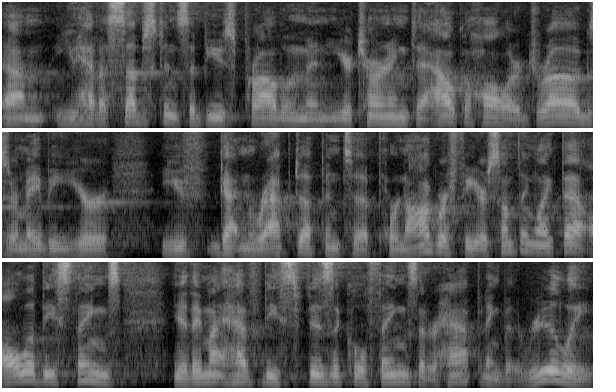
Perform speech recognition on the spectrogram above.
um, you have a substance abuse problem and you're turning to alcohol or drugs, or maybe you're, you've gotten wrapped up into pornography or something like that. All of these things, you know, they might have these physical things that are happening, but really,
